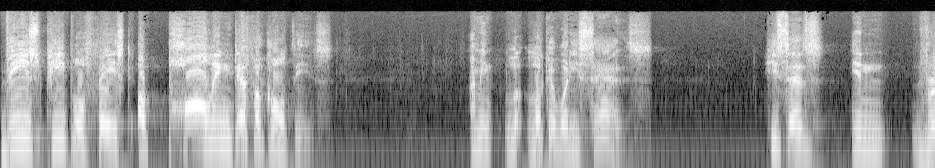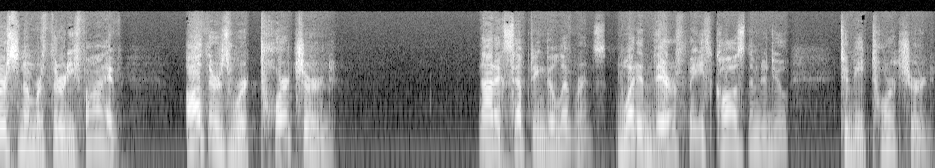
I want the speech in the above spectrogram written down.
These people faced appalling difficulties. I mean, look, look at what he says. He says in verse number 35 others were tortured, not accepting deliverance. What did their faith cause them to do? To be tortured.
